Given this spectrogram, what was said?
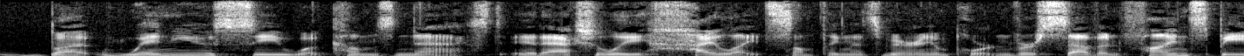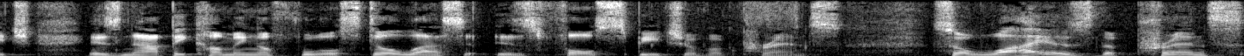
But when you see what comes next, it actually highlights something that's very important. Verse 7 Fine speech is not becoming a fool, still less is false speech of a prince. So, why is the prince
